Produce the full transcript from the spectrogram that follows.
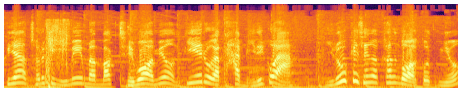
그냥 저렇게 이메일만 막 제보하면 삐에로가 다 믿을 거야 이렇게 생각하는 것 같거든요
